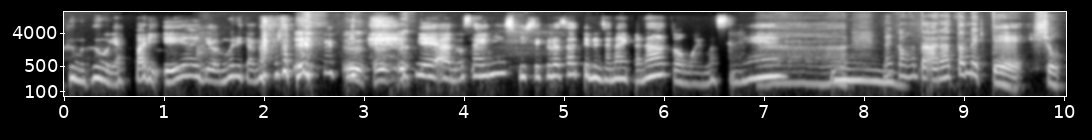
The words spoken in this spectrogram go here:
ふむふむ、やっぱり AI では無理だなというふうに、ね、あの、再認識してくださってるんじゃないかなと思いますね。なんか本当改めて秘書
